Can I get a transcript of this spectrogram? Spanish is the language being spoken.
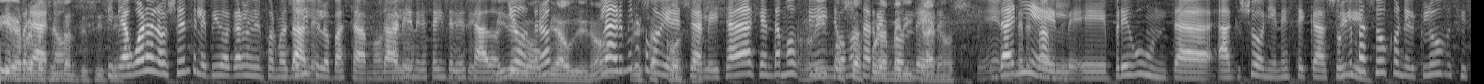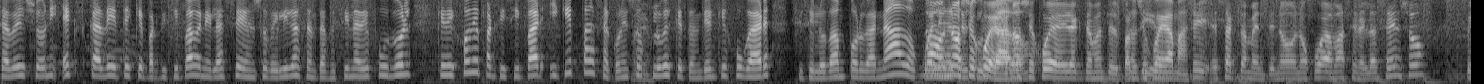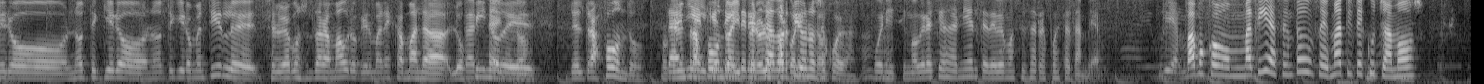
temprano. sí, si sí. me aguarda el oyente, le pido a Carlos la información Dale. y se lo pasamos. Dale. A alguien que está Sí, sí. interesado. Miren Y otro. ¿no? Claro, mira cómo viene cosas. Charlie. Ya agendamos, sí, te vamos a responder. Sí, Daniel eh, pregunta a Johnny en este caso, Sí. ¿qué pasó con el club, si sabés Johnny, ex cadetes que participaba en el ascenso de Liga Santafesina de Fútbol, que dejó de participar y qué pasa con esos Bien. clubes que tendrían que jugar si se lo dan por ganado? ¿Cuál No, es el no se juega, resultado? no se juega directamente el No se partido. juega más. Sí, exactamente, no, no juega más en el ascenso, pero no te quiero, no te quiero mentir, le- se lo voy a consultar a Mauro que él maneja más la, lo fino de, Perfecto. del trasfondo. Porque hay un trasfondo ahí, pero los partidos no se juegan. Buenísimo, gracias Daniel, te debemos esa respuesta también. Bien, vamos con Matías entonces. Mati, te escuchamos.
